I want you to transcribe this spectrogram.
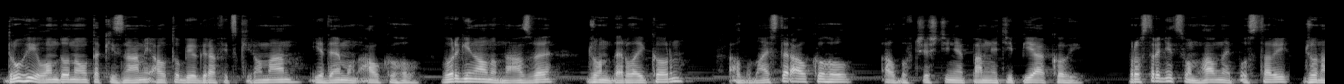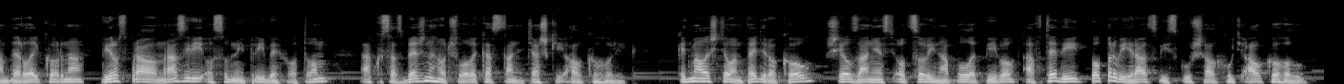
Druhý Londonov taký známy autobiografický román je Démon alkohol. V originálnom názve John Berleycorn, alebo Majster alkohol, alebo v češtine Pamäti pijákovi. Prostredníctvom hlavnej postavy Johna Berleycorna vyrozpráva mrazivý osobný príbeh o tom, ako sa z bežného človeka stane ťažký alkoholik. Keď mal ešte len 5 rokov, šiel zaniesť otcovi na pole pivo a vtedy poprvý raz vyskúšal chuť alkoholu.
